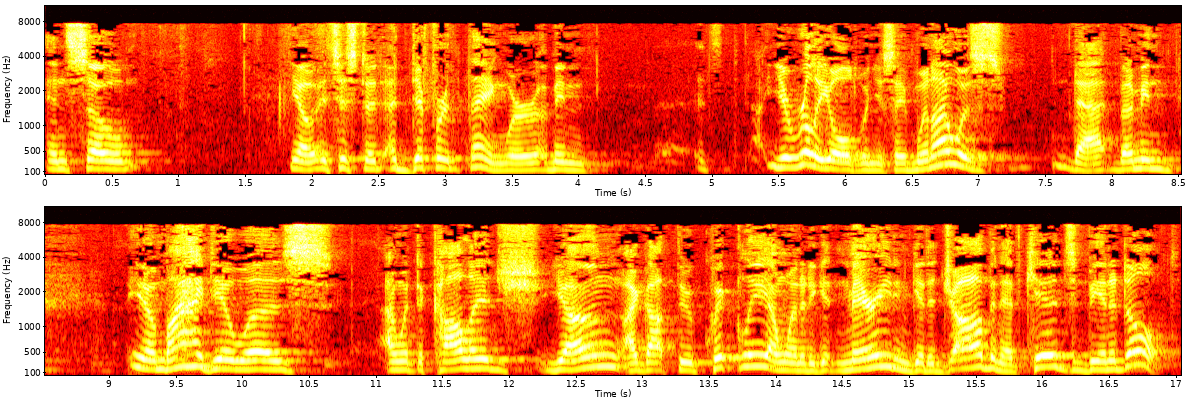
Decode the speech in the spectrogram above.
And so you know it's just a, a different thing where i mean it's you're really old when you say when i was that, but I mean, you know, my idea was I went to college young, I got through quickly, I wanted to get married and get a job and have kids and be an adult.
